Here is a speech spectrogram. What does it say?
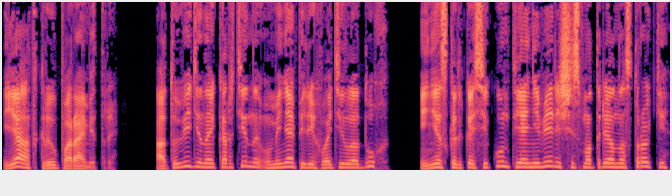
я открыл параметры. От увиденной картины у меня перехватило дух, и несколько секунд я неверяще смотрел на строки,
